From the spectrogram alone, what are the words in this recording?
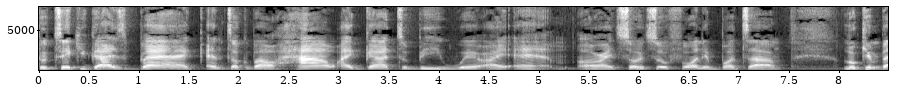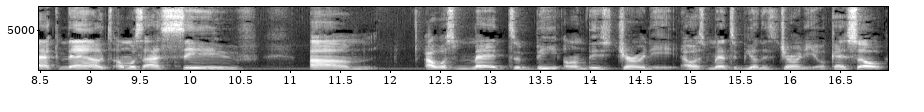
to take you guys back and talk about how I got to be where I am. All right, so it's so funny, but um, looking back now, it's almost as if um, I was meant to be on this journey. I was meant to be on this journey. Okay, so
